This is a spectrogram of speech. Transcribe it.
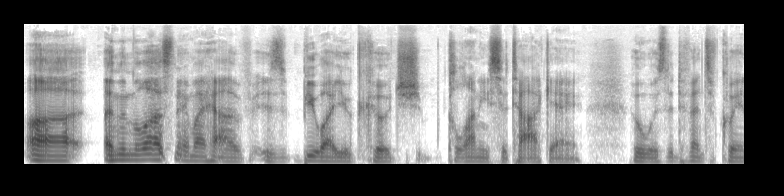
Uh, and then the last name I have is BYU coach Kalani Sitake, who was the defensive co-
